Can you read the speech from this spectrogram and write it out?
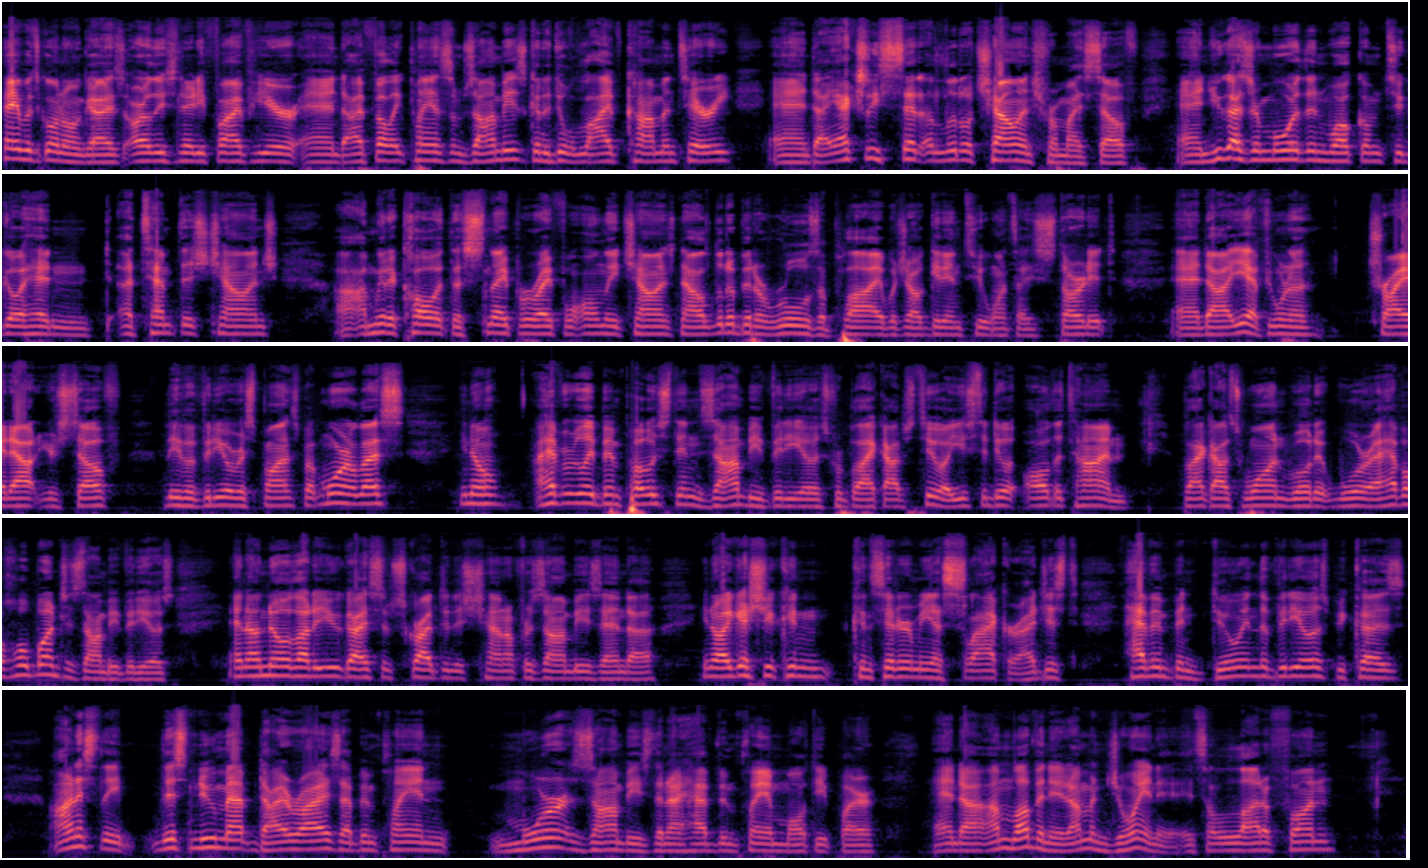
Hey, what's going on, guys? Rleeson85 here, and I felt like playing some zombies. Gonna do a live commentary, and I actually set a little challenge for myself, and you guys are more than welcome to go ahead and attempt this challenge. Uh, I'm gonna call it the sniper rifle only challenge. Now, a little bit of rules apply, which I'll get into once I start it. And uh, yeah, if you wanna try it out yourself, leave a video response. But more or less, you know, I haven't really been posting zombie videos for Black Ops 2. I used to do it all the time. Black Ops 1, World at War. I have a whole bunch of zombie videos. And I know a lot of you guys subscribe to this channel for zombies. And, uh, you know, I guess you can consider me a slacker. I just haven't been doing the videos because, honestly, this new map, Die Rise, I've been playing more zombies than I have been playing multiplayer. And uh, I'm loving it. I'm enjoying it. It's a lot of fun.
